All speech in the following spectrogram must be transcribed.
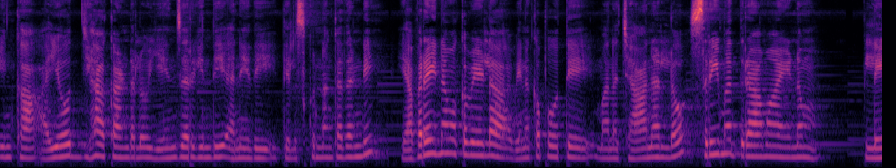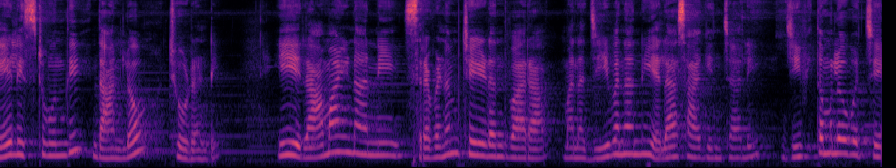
ఇంకా అయోధ్యాకాండలో ఏం జరిగింది అనేది తెలుసుకున్నాం కదండి? ఎవరైనా ఒకవేళ వినకపోతే మన ఛానల్లో శ్రీమద్ రామాయణం ప్లేలిస్ట్ ఉంది దానిలో చూడండి. ఈ రామాయణాన్ని శ్రవణం చేయడం ద్వారా మన జీవనాన్ని ఎలా సాగించాలి? జీవితంలో వచ్చే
